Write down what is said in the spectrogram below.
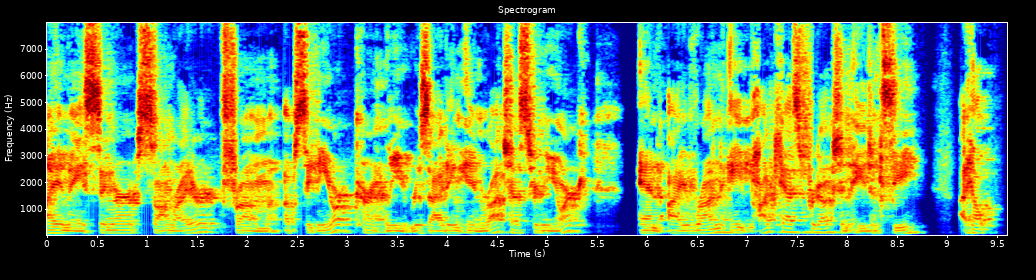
I am a singer songwriter from upstate New York, currently residing in Rochester, New York. And I run a podcast production agency. I help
